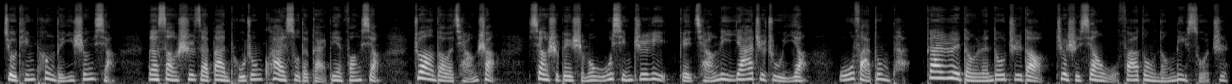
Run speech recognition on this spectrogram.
就听砰的一声响，那丧尸在半途中快速的改变方向，撞到了墙上，像是被什么无形之力给强力压制住一样，无法动弹。盖瑞等人都知道这是向武发动能力所致。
